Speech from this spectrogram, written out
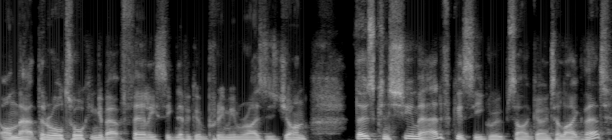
on that, they're all talking about fairly significant premium rises, John. Those consumer advocacy groups aren't going to like that.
